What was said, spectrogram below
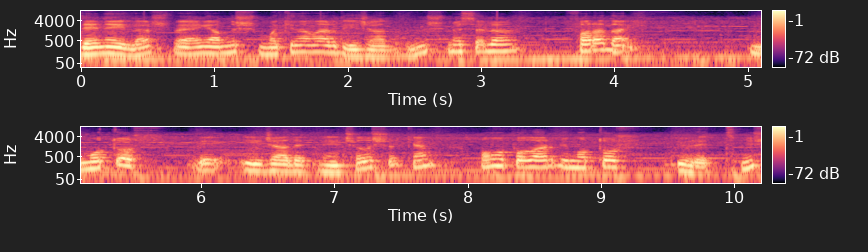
deneyler veya yanlış makineler de icat edilmiş. Mesela Faraday motor bir icat etmeye çalışırken homopolar bir motor üretmiş.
